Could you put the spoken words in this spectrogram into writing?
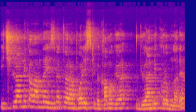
İç güvenlik alanda hizmet veren polis gibi kamu gü- güvenlik kurumları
